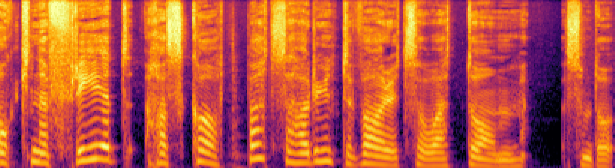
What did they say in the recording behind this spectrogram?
Och när fred har skapats så har det inte varit så att de som då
